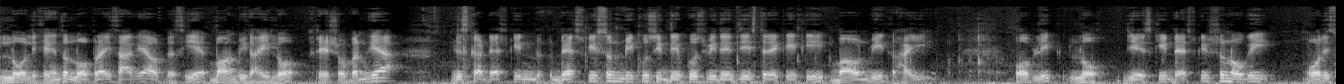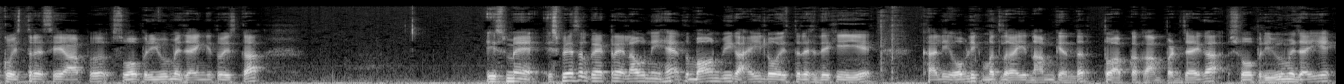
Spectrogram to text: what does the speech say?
लो लिखेंगे तो लो प्राइस आ गया, और बस ये बाउंड हाई लो रेशो बन गया। इसका डेस्क्रिप्शन भी कुछ कुछ भी दे दी, इस तरह की बाउंड वीक हाई ओब्लिक लो ये इसकी डेस्क्रिप्शन हो गई, और इसको इस तरह से आप सॉप रिव्यू में जाएँगे तो इसका इसमें स्पेशल करेक्टर अलाउ नहीं है तो बाउंड वीक हाई लो इस तरह से देखिए ये। खाली ओब्लिक मत लगाइए नाम के अंदर तो आपका काम पट जाएगा। शॉप रिव्यू में जाइए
